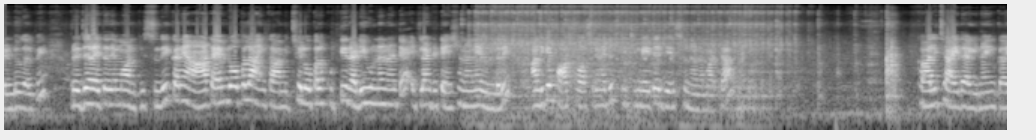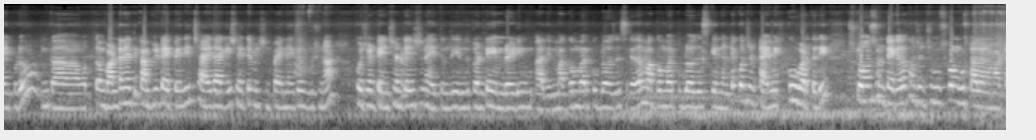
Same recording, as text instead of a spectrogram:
రెండు కలిపి ప్రెజర్ అవుతుందేమో అనిపిస్తుంది. కానీ ఆ టైం లోపల ఇంకా ఆమె ఇచ్చే లోపల కుట్టి రెడీ ఉన్నానంటే ఇట్లాంటి టెన్షన్ అనేది ఉండదు. అందుకే ఫాస్ట్ ఫాస్ట్గా అయితే స్టిచ్చింగ్ అయితే చేస్తున్నాను అనమాట ఖాళీ చాయ్ తాగిన ఇంకా ఇప్పుడు ఇంకా మొత్తం వంటనైతే కంప్లీట్ అయిపోయింది. చాయ్ తాగేసి అయితే మిషన్ పైన అయితే కూర్చున్న. కొంచెం టెన్షన్ టెన్షన్ అవుతుంది. ఎందుకంటే ఎంబ్రాయిడింగ్ అది మగ్గం వర్క్ బ్లౌజెస్ కదా మగ్గం వర్క్ బ్లౌజెస్కి ఏంటంటే కొంచెం టైం ఎక్కువ పడుతుంది. స్టోన్స్ ఉంటాయి కదా కొంచెం చూసుకొని కుట్టాలన్నమాట.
